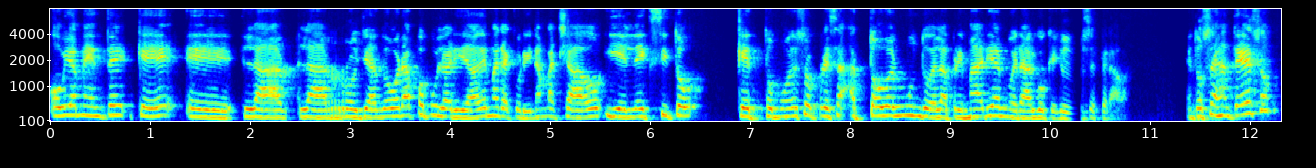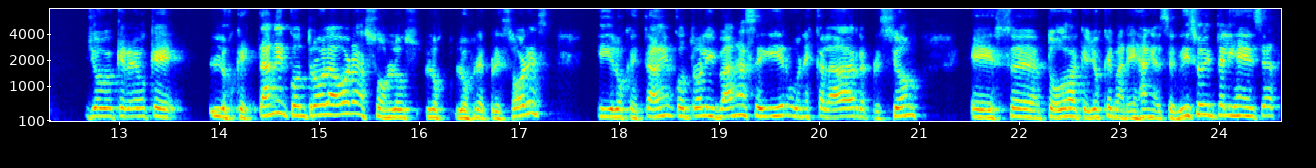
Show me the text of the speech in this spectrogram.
obviamente que eh, la, arrolladora popularidad de María Corina Machado y el éxito que tomó de sorpresa a todo el mundo de la primaria no era algo que ellos esperaban. Entonces, ante eso, yo creo que los que están en control ahora son los, los, represores y los que están en control y van a seguir una escalada de represión es eh, todos aquellos que manejan el servicio de inteligencia,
